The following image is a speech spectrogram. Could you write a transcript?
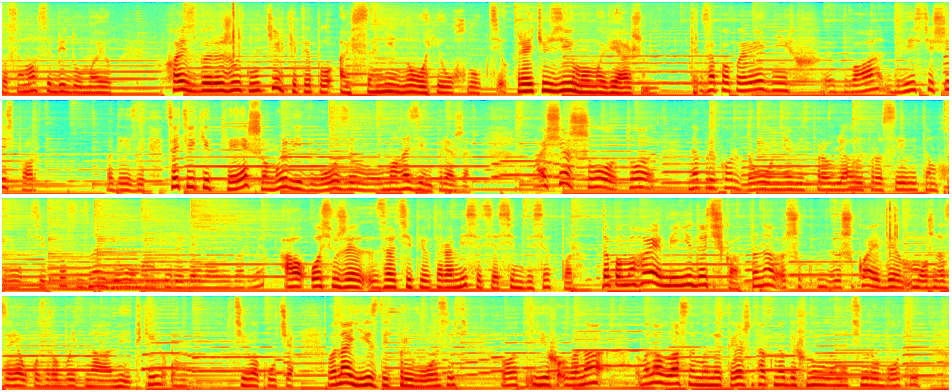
то сама собі думаю, хай збережуть не тільки тепло, а й самі ноги у хлопців. Третю зиму ми в'яжемо. За попередніх два 206 пар одвезли. Це тільки те, що ми відвозимо в магазин пряжа. А ще що, то на прикордоння відправляли, просили там хлопці, то знайомим передавали в армію. А ось уже за ці півтора місяця 70 пар. Допомагає мені дочка. Вона шукає, де можна заявку зробити на нитки. Ціла куча. Вона їздить, привозить. От, і вона, вона, власне, мене теж так надихнула на цю роботу.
